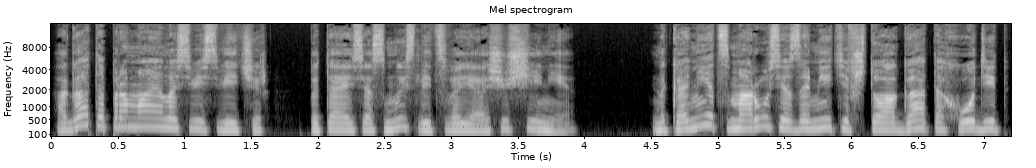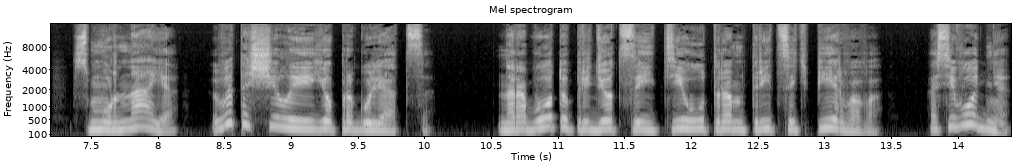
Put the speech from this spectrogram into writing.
Агата промаялась весь вечер, пытаясь осмыслить свои ощущения. Наконец Маруся, заметив, что Агата ходит смурная, вытащила ее прогуляться. На работу придется идти утром 31-го, а сегодня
